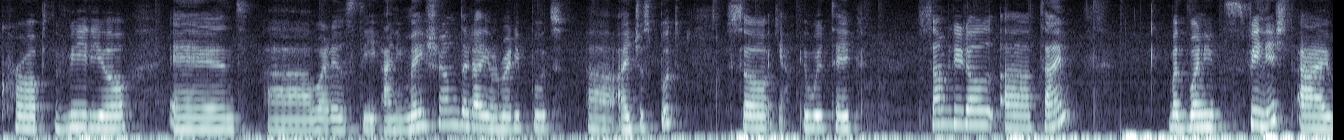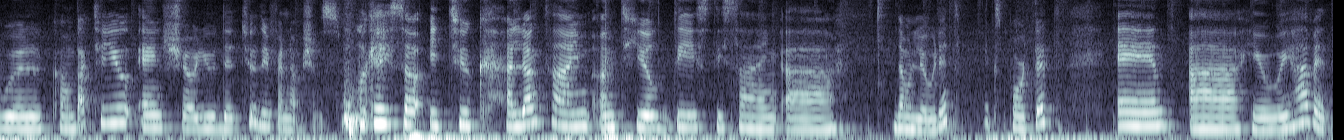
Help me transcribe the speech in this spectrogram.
cropped video and uh, what else? The animation that I already put uh, I just put. So yeah it will take some little uh, time but when it's finished I will come back to you and show you the two different options. Okay so it took a long time until this design uh, downloaded exported and uh, here we have it.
